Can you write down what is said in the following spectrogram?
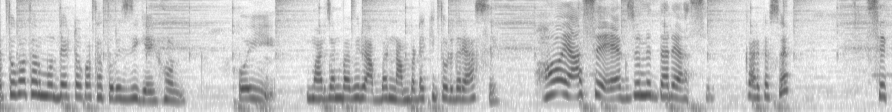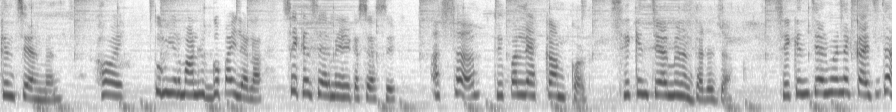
এত কথার মধ্যে একটা কথা তোরে জিগাই হন। ওই মারজান বাবির আব্বার নাম্বারটা কি তোর দ্বারে আছে? হয় আছে একজনের দ্বারে আছে। কার কাছে? সেকেন্ড চেয়ারম্যান হয় তুমি আর মানুষ পাইলা না সেকেন্ড চেয়ারম্যানের কাছে আছে। আচ্ছা তুই পারলে এক কাম কর সেকেন্ড চেয়ারম্যানের দ্বারে যা। সেকেন্ড চেয়ারম্যানের কাজ দা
